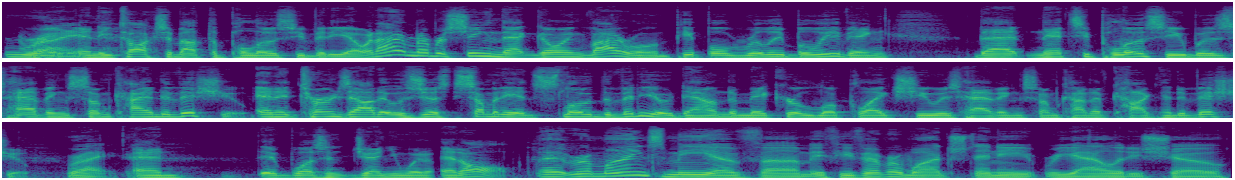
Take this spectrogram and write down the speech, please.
Right. And he talks about the Pelosi video. And I remember seeing that going viral and people really believing that Nancy Pelosi was having some kind of issue. And it turns out it was just somebody had slowed the video down to make her look like she was having some kind of cognitive issue. Right. And it wasn't genuine at all. It reminds me of um, if you've ever watched any reality show,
